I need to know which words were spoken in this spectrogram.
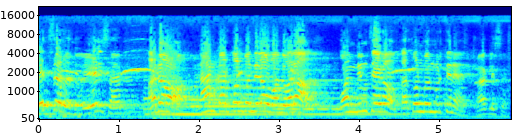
ಏನ್ ಸರ್ ಅದು? ಹೇಳಿ ಸರ್. ಅದು ನಾನ್ ಕರ್ಕೊಂಡ್ ಬಂದಿರೋ ಒಂದ್ ವಾರ. ಒಂದ್ ನಿಮಿಷ ಇರೋ ಕರ್ಕೊಂಡ್ ಬಂದ್ಬಿಡ್ತೇನೆ. ಆಗ್ಲಿ ಸರ್.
